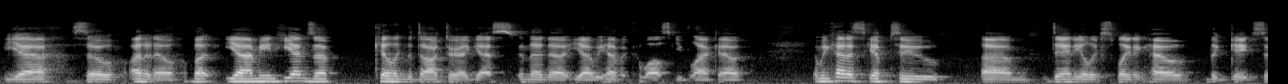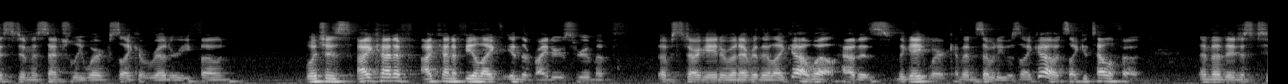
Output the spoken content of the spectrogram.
Yeah, so I don't know, but yeah, I mean, he ends up killing the doctor, I guess, and then uh, yeah, we have a Kowalski blackout, and we kind of skip to um, Daniel explaining how the gate system essentially works like a rotary phone, which is I kind of I kind of feel like in the writers' room of of Stargate or whatever, they're like, oh well, how does the gate work? And then somebody was like, oh, it's like a telephone, and then they just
